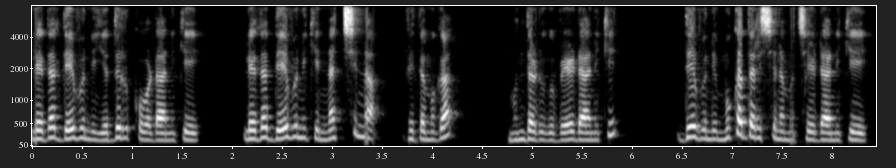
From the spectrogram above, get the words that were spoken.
లేదా దేవుని ఎదుర్కోవడానికి లేదా దేవునికి నచ్చిన విధముగా ముందడుగు వేయడానికి దేవుని ముఖ దర్శనము చేయడానికి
